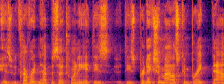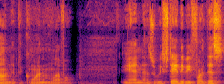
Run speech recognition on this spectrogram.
as we covered in episode 28, these these prediction models can break down at the quantum level. And as we stated before, this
